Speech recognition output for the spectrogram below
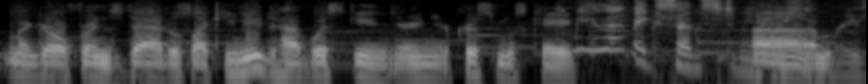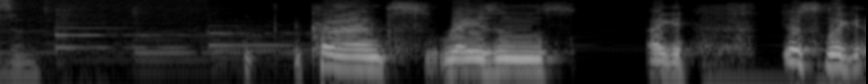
my girlfriend's dad was like, you need to have whiskey in your in your Christmas cake. I mean, that makes sense to me for some Um, reason. Currants, raisins, like just like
